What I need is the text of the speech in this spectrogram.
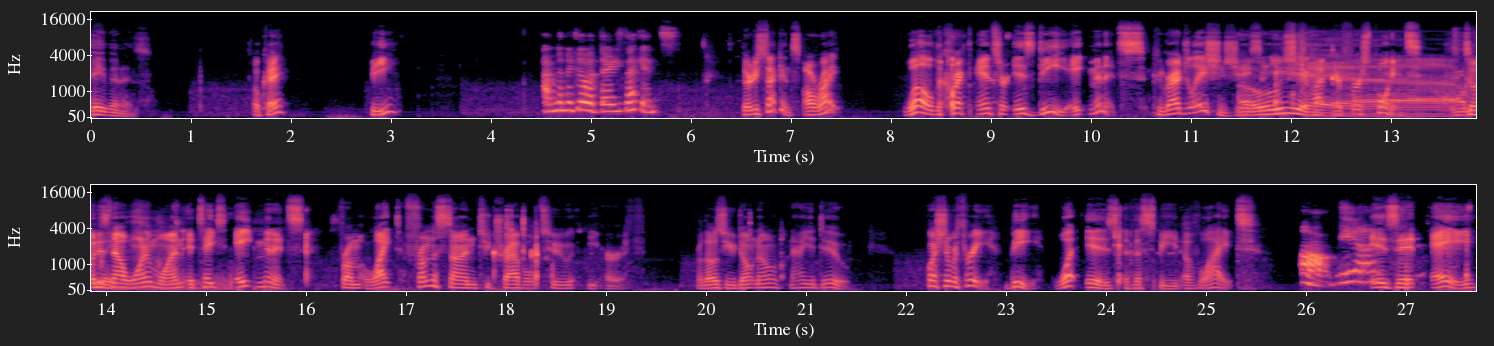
Eight minutes. Okay. B, I'm gonna go with 30 seconds. 30 seconds. All right. Well, the correct answer is D, 8 minutes. Congratulations, Jason. Oh, you just got your first oh, point. I'm So it is now one and one. It takes eight minutes from light from the sun to travel to the earth. For those of you who don't know, now you do. Question number three B. What is the speed of light? Oh man. Is it A,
